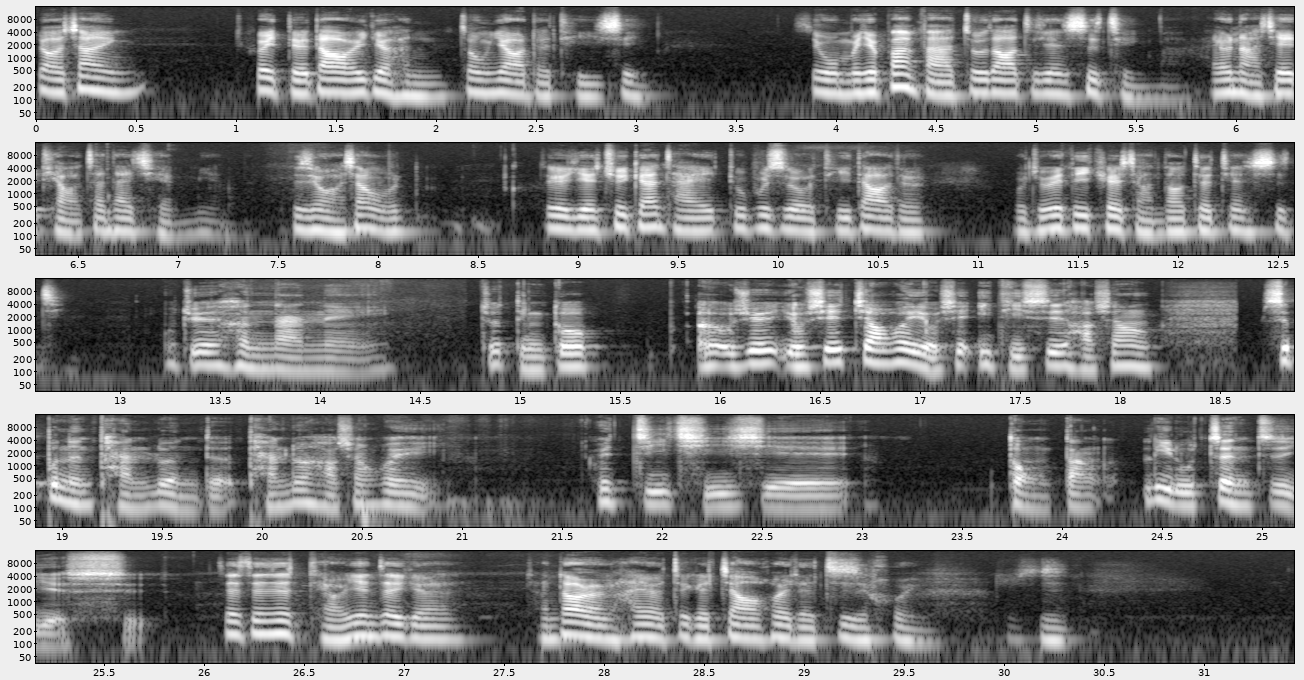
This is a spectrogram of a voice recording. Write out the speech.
就好像会得到一个很重要的提醒。是我们有办法做到这件事情吗？还有哪些挑战在前面？就是好像我这个延续刚才杜布斯所提到的，我就会立刻想到这件事情。我觉得很难呢，就顶多呃，我觉得有些教会有些议题是好像是不能谈论的，谈论好像会会激起一些动荡，例如政治也是。这真是考验这个传道人还有这个教会的智慧，就是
